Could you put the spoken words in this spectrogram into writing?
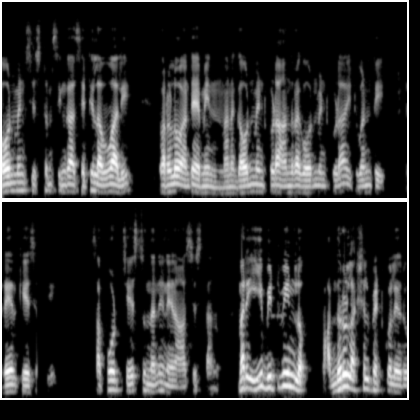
గవర్నమెంట్ సిస్టమ్స్ ఇంకా సెటిల్ అవ్వాలి. త్వరలో అంటే ఐ మీన్ మన గవర్నమెంట్ కూడా ఆంధ్ర గవర్నమెంట్ కూడా ఇటువంటి రేర్ కేసెస్కి సపోర్ట్ చేస్తుందని నేను ఆశిస్తాను. మరి ఈ బిట్వీన్లో అందరూ లక్షలు పెట్టుకోలేరు.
